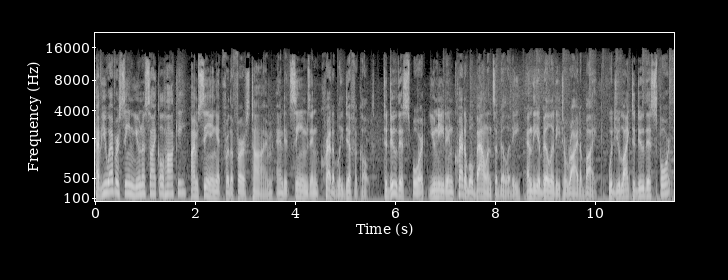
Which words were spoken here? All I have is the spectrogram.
Have you ever seen unicycle hockey? I'm seeing it for the first time, and it seems incredibly difficult. To do this sport, you need incredible balance ability and the ability to ride a bike. Would you like to do this sport?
